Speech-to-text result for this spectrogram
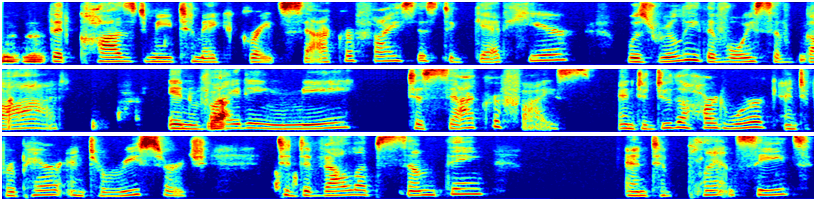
mm-hmm. that caused me to make great sacrifices to get here was really the voice of God inviting yeah. me to sacrifice and to do the hard work and to prepare and to research to develop something and to plant seeds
